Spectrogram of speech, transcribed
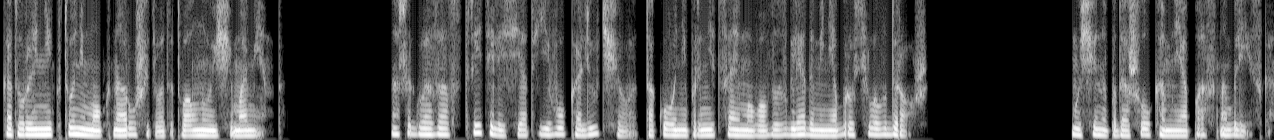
которое никто не мог нарушить в этот волнующий момент. Наши глаза встретились, и от его колючего, такого непроницаемого взгляда меня бросило в дрожь. Мужчина подошел ко мне опасно близко,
